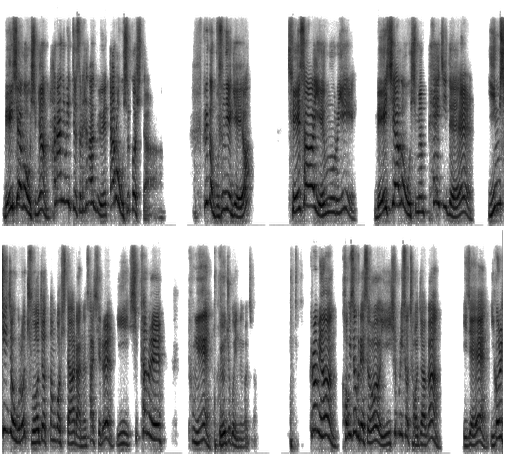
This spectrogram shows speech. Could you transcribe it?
메시아가 오시면 하나님의 뜻을 행하기 위해 따로 오실 것이다. 그러니까 무슨 얘기예요? 제사 예물이 메시아가 오시면 폐지될 임시적으로 주어졌던 것이다라는 사실을 이 시편을 통해 보여주고 있는 거죠. 그러면 거기서 그래서 이 히브리서 저자가 이제 이걸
